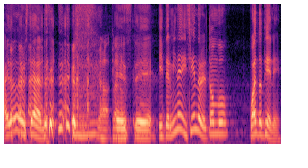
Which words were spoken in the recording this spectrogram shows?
I don't understand. Claro. Este, y termina diciéndole el tombo, ¿cuánto tiene?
